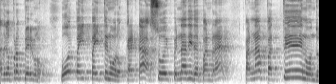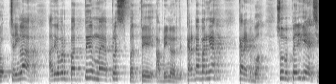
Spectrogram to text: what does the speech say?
அதுக்கப்புறம் பெருகணும். ஓர் பைத் பைத்துன்னு வரும். கரெக்டாக ஸோ இப்போ என்னது இதை பண்ணுறேன் பண்ணால் பத்துன்னு வந்துடும் சரிங்களா? அதுக்கப்புறம் பத்து ம ப்ளஸ் பத்து அப்படின்னு வருது. கரெக்டாக பாருங்கள் கரெக்டுப்பா ஸோ இப்போ பெருகியாச்சு.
